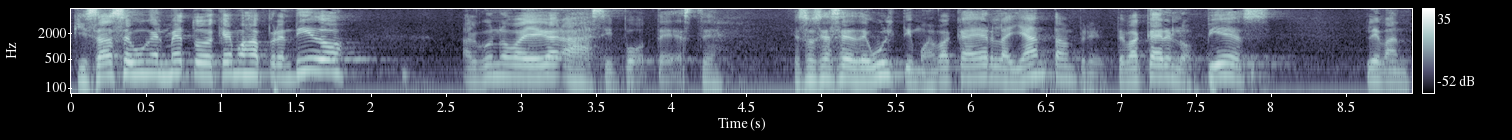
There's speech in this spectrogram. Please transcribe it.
Quizás según el método que hemos aprendido, alguno va a llegar, ah, cipote este. Eso se hace de último, va a caer la llanta, hombre, te va a caer en los pies. Levant,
